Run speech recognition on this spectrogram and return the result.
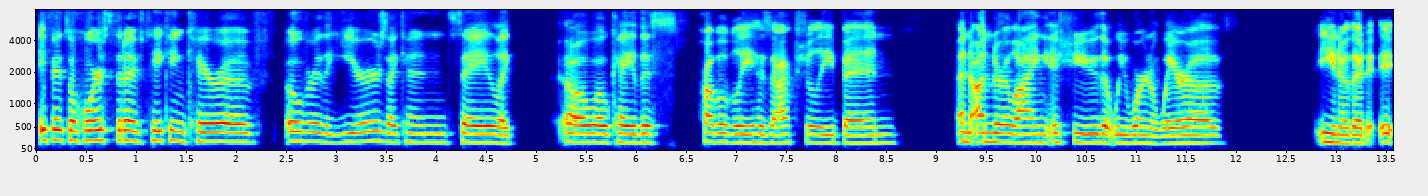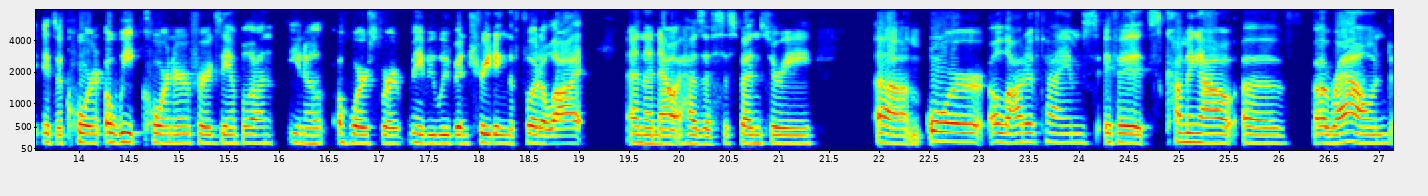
If it's a horse that I've taken care of over the years, I can say like, oh, okay, this probably has actually been an underlying issue that we weren't aware of. You know that it, it's a cor- a weak corner, for example, on you know a horse where maybe we've been treating the foot a lot, and then now it has a suspensory um, or a lot of times if it's coming out of a round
